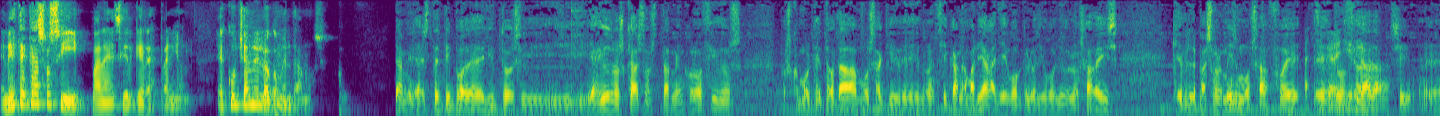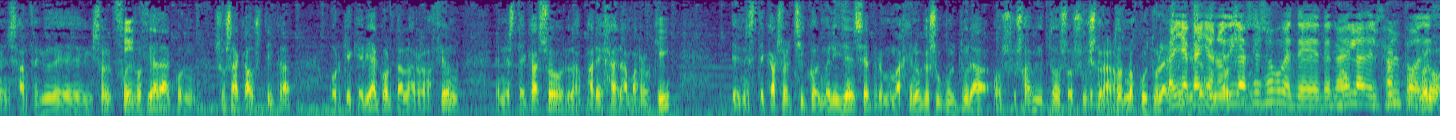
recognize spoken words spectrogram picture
En este caso sí van a decir que era español. Escúchanlo y lo comentamos. Mira, este tipo de delitos y, hay otros casos también conocidos, pues como el que tratábamos aquí de una chica Ana María Gallego, que lo digo yo, lo sabéis, que le pasó lo mismo, o sea, fue eh, rociada, sí, en San Feliu de Guisol, fue rociada con sosa cáustica porque quería cortar la relación. En este caso, la pareja era marroquí en este caso el chico es melillense, pero me imagino que su cultura o sus hábitos o sus entornos culturales. Calla, calla, no digas eso porque te, cae la del pulpo. Bueno,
